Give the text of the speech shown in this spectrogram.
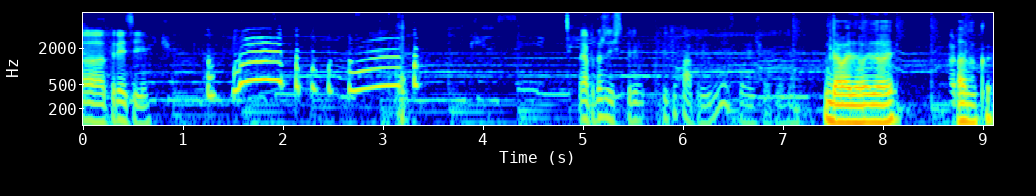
А, Третий. А, подожди, сейчас петуха приведу настоящего. подожди. Давай, давай, давай. А ну-ка.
